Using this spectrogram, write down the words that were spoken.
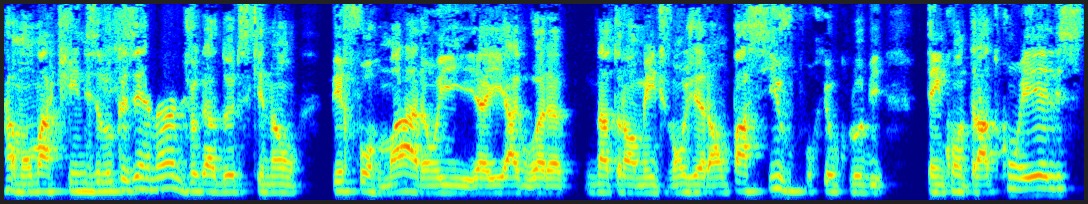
Ramon Martins e Lucas Hernandes, jogadores que não performaram e aí agora naturalmente vão gerar um passivo porque o clube tem contrato com eles.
